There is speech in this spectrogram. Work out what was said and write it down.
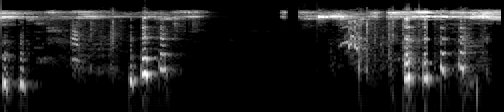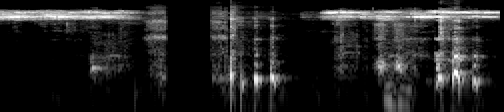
Ha ha ha.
